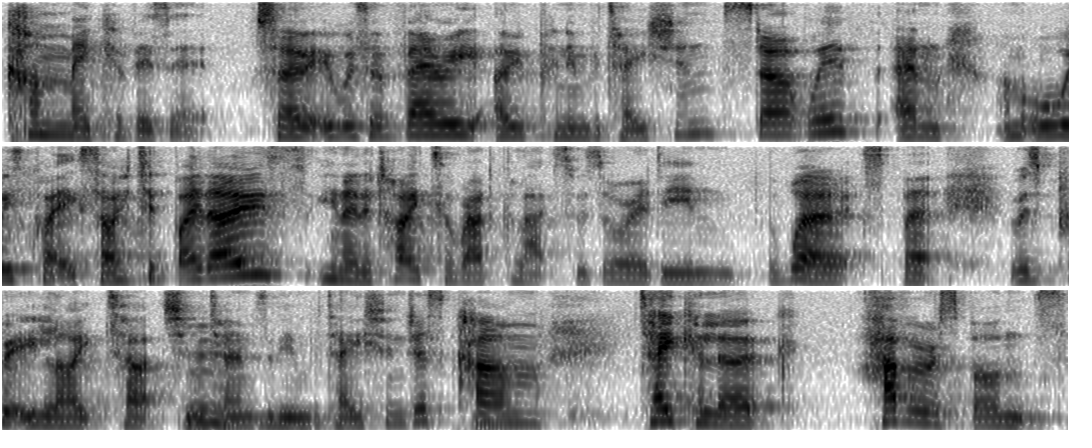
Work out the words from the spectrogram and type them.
Come make a visit." So it was a very open invitation to start with, and I'm always quite excited by those. You know, the title Radical Acts was already in the works, but it was pretty light touch in mm. terms of the invitation. Just come, mm take a look, have a response,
